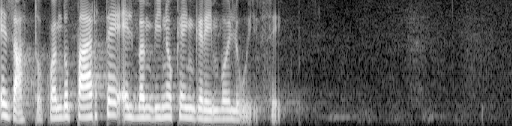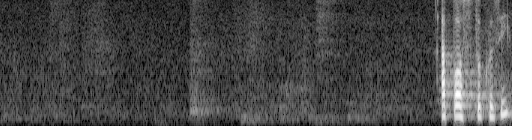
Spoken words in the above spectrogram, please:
Esatto, quando parte è il bambino che è in grembo e lui, sì. A posto così?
